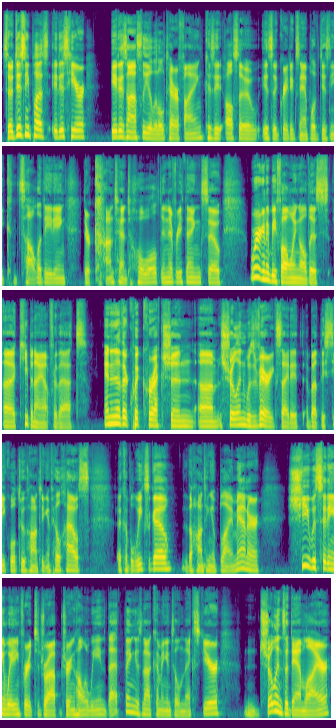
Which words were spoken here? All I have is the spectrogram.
So Disney Plus, it is here. It is honestly a little terrifying because it also is a great example of Disney consolidating their content hold and everything. So we're going to be following all this. Uh, keep an eye out for that. And another quick correction: um, Cherlynn was very excited about the sequel to Haunting of Hill House a couple weeks ago, The Haunting of Bly Manor. She was sitting and waiting for it to drop during Halloween. That thing is not coming until next year. Cherlynn's a damn liar,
